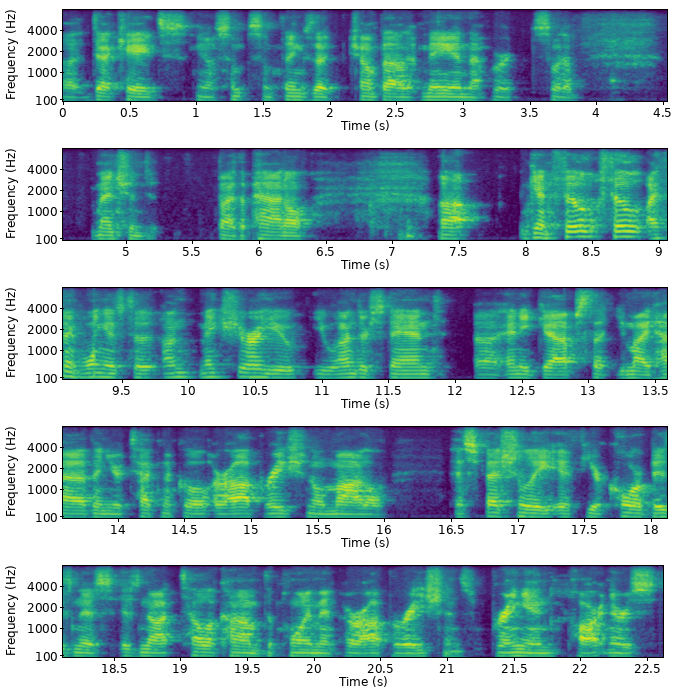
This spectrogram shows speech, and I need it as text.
uh, decades, you know, some, some things that jump out at me and that were sort of mentioned by the panel. Uh, again, Phil, Phil, I think one is to make sure you, you understand uh, any gaps that you might have in your technical or operational model, especially if your core business is not telecom deployment or operations. Bring in partners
